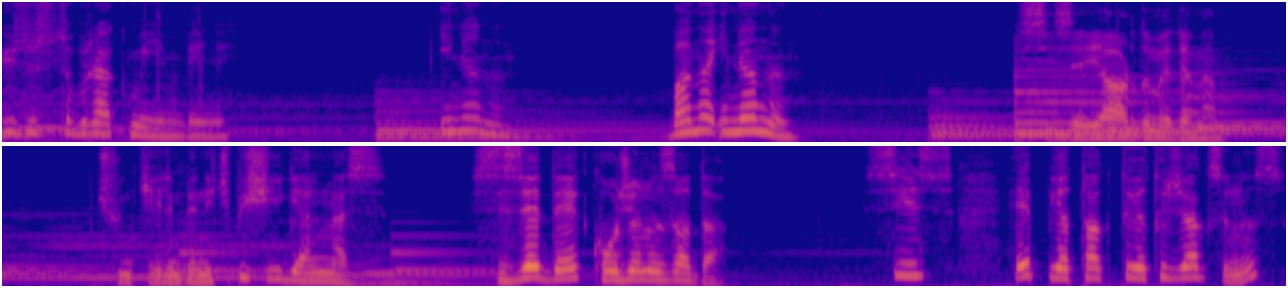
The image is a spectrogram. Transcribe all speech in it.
Yüzüstü bırakmayın beni. İnanın. Bana inanın. Size yardım edemem. Çünkü elimden hiçbir şey gelmez. Size de kocanıza da. Siz hep yatakta yatacaksınız.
